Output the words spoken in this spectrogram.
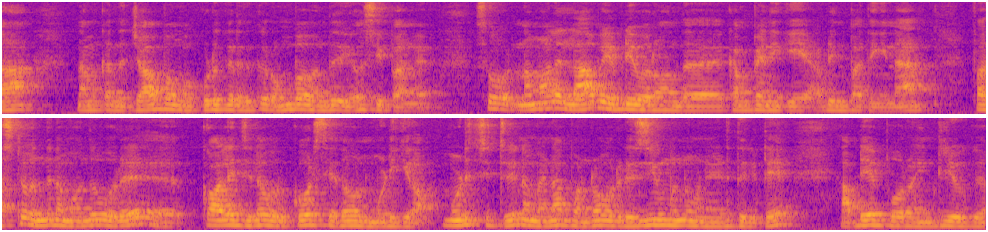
தான் நமக்கு அந்த ஜாப் அவங்க கொடுக்கறதுக்கு ரொம்ப வந்து யோசிப்பாங்க. ஸோ நம்மளால் லாபம் எப்படி வரும் அந்த கம்பெனிக்கு அப்படின்னு பார்த்தீங்கன்னா ஃபஸ்ட்டு வந்து நம்ம வந்து ஒரு காலேஜில் ஒரு கோர்ஸ் ஏதோ ஒன்று முடிக்கிறோம். முடிச்சுட்டு நம்ம என்ன பண்ணுறோம் ஒரு ரெசியூம்னு ஒன்று எடுத்துக்கிட்டு அப்படியே போகிறோம் இன்டர்வியூக்கு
